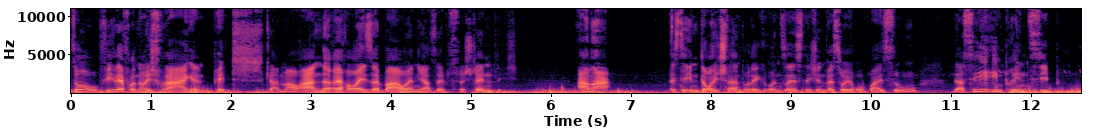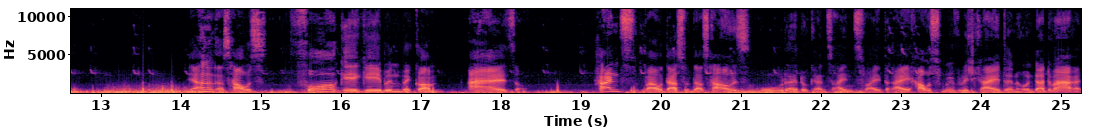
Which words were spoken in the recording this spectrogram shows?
So, viele von euch fragen, Pitt, kann man auch andere Häuser bauen? Ja, selbstverständlich. Aber ist in Deutschland oder grundsätzlich in Westeuropa ist so, dass Sie im Prinzip ja, das Haus vorgegeben bekommen. Also, Hans, bau das und das Haus oder du kannst ein, zwei, drei Hausmöglichkeiten und das waren.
